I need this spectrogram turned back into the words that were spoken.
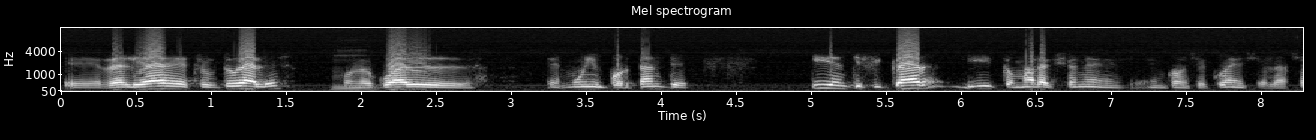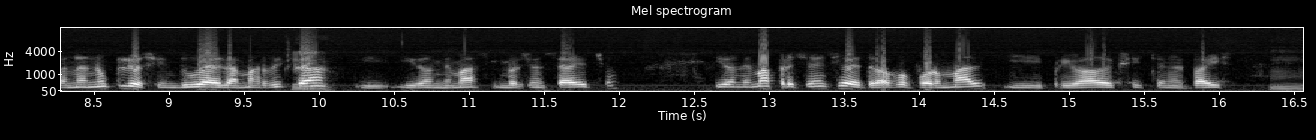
eh, realidades estructurales, con lo mm. cual es muy importante identificar y tomar acciones en consecuencia. La zona núcleo sin duda es la más rica y, donde más inversión se ha hecho y donde más presencia de trabajo formal y privado existe en el país. Mm.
